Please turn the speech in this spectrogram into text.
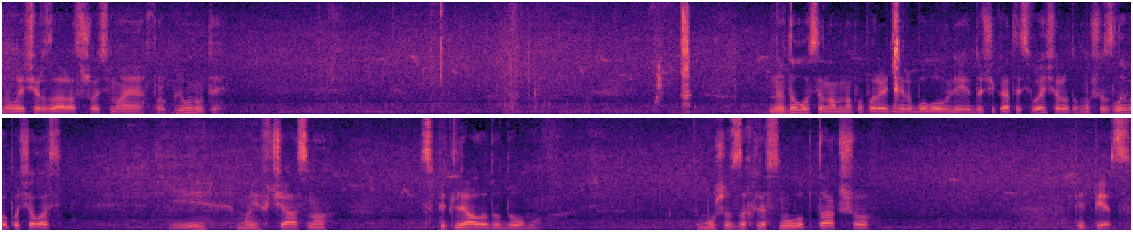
На вечір зараз щось має проклюнути. Не вдалося нам на попередній риболовлі дочекатись вечора, тому що злива почалась. І ми вчасно спетляли додому. Тому що захляснуло б так, що піпець.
